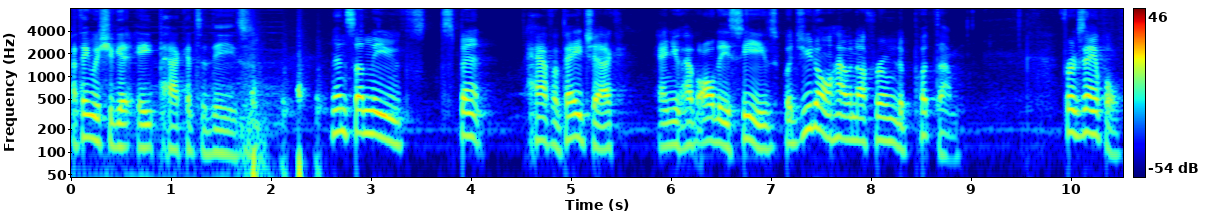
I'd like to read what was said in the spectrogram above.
I think we should get eight packets of these. then suddenly you've spent half a paycheck and you have all these seeds, but you don't have enough room to put them. For example,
